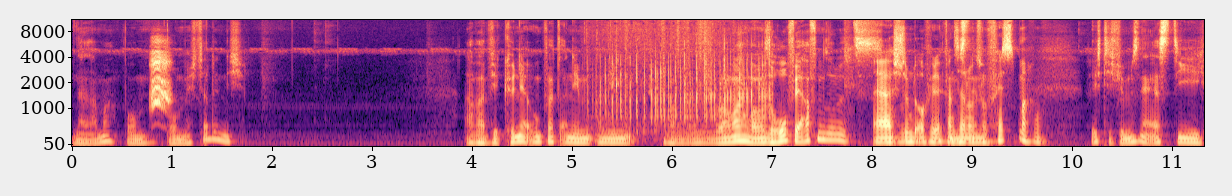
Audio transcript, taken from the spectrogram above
Na, sag mal, warum, warum möchte er denn nicht? Aber wir können ja irgendwas an dem, an dem, wollen wir machen, wollen wir so hochwerfen? So, das, Ja, stimmt auch wieder. Kannst ja noch so festmachen. Richtig, wir müssen ja erst die,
